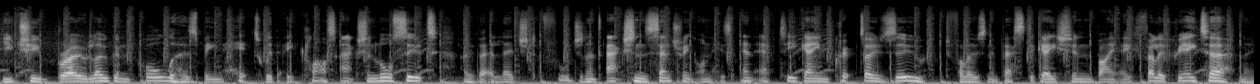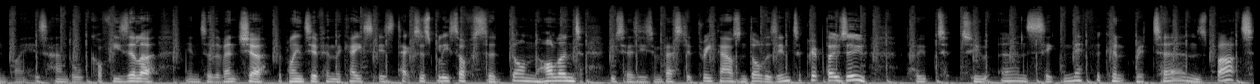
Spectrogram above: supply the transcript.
YouTube bro Logan Paul has been hit with a class action lawsuit over alleged fraudulent actions centering on his NFT game CryptoZoo. It follows an investigation by a fellow creator known by his handle Coffeezilla into the venture. The plaintiff in the case is Texas police officer Don Holland, who says he's invested $3,000 into CryptoZoo and hoped to earn significant returns, but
